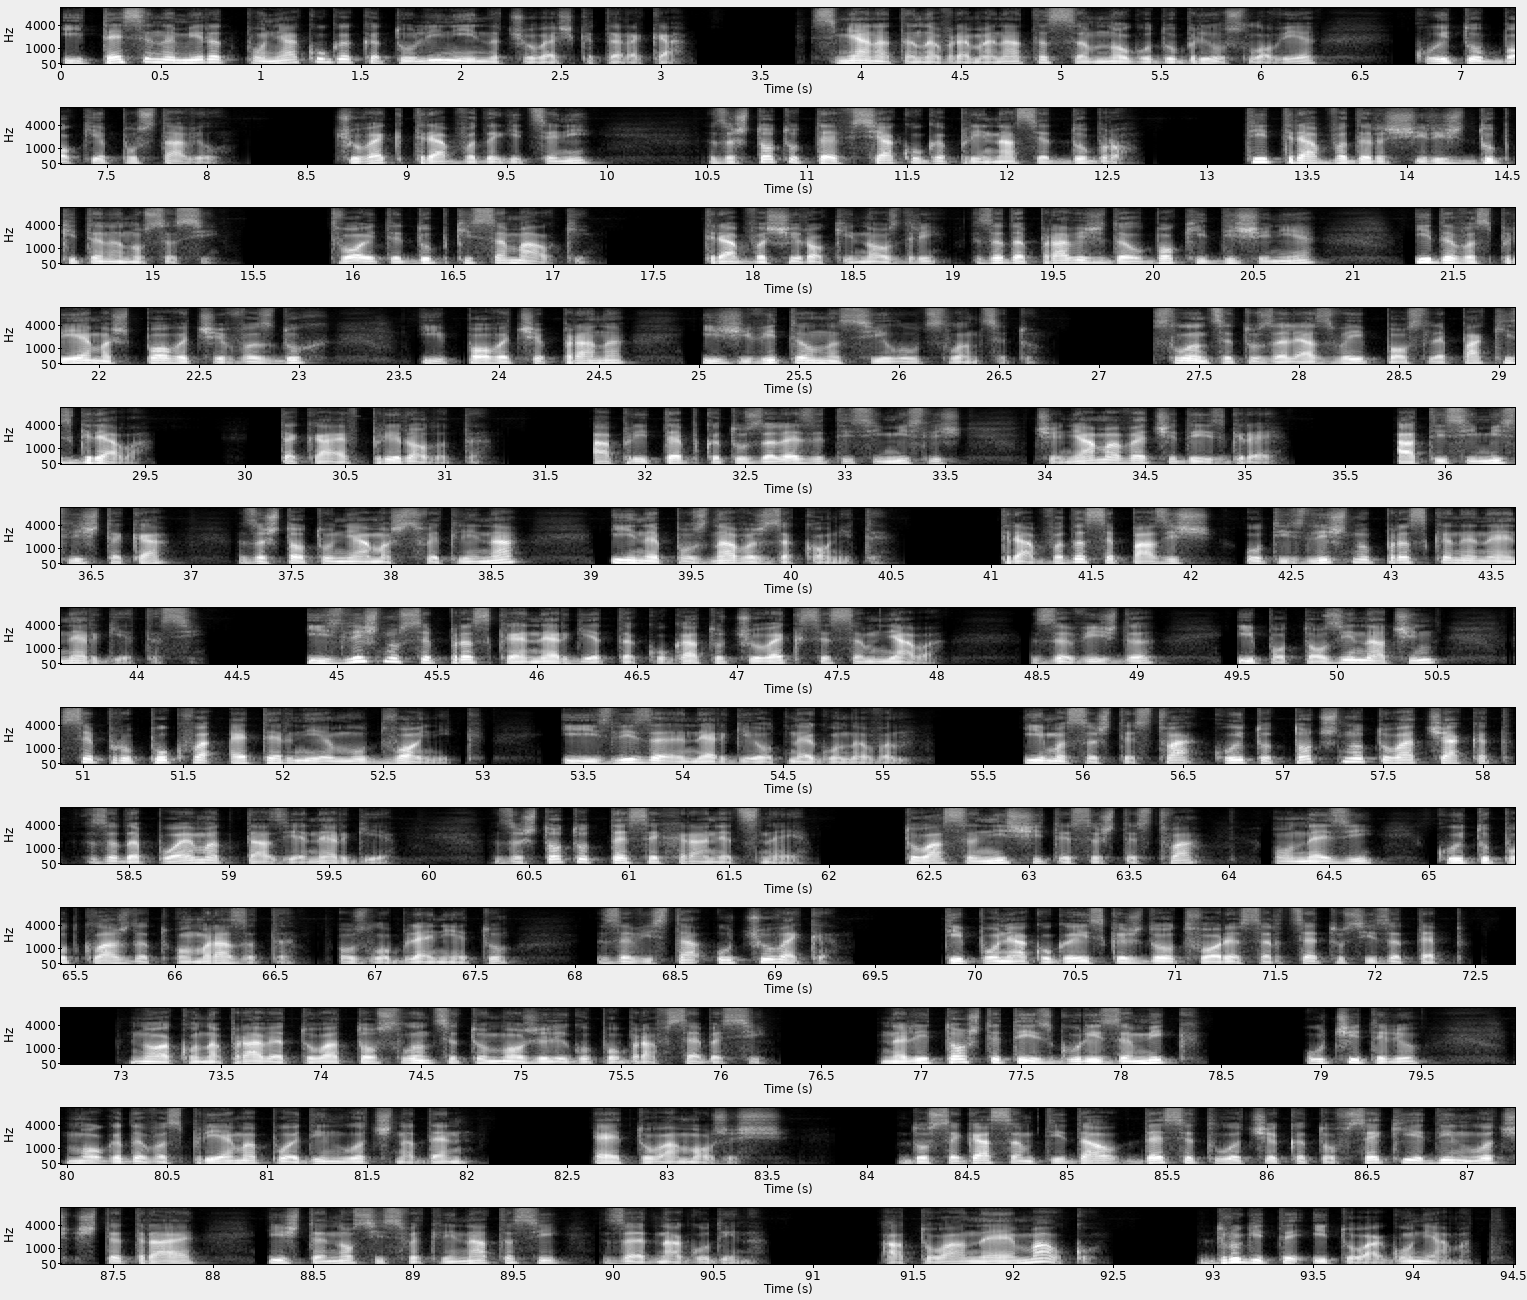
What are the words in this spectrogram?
и те се намират понякога като линии на човешката ръка. Смяната на времената са много добри условия, които Бог е поставил. Човек трябва да ги цени, защото те всякога принасят добро. Ти трябва да разшириш дубките на носа си. Твоите дубки са малки. Трябва широки ноздри, за да правиш дълбоки дишания и да възприемаш повече въздух и повече прана и живителна сила от Слънцето. Слънцето залязва и после пак изгрява. Така е в природата. А при теб, като залезе, ти си мислиш, че няма вече да изгрее. А ти си мислиш така, защото нямаш светлина и не познаваш законите. Трябва да се пазиш от излишно пръскане на енергията си. Излишно се пръска енергията, когато човек се съмнява, завижда и по този начин се пропуква етерния му двойник и излиза енергия от него навън. Има същества, които точно това чакат, за да поемат тази енергия, защото те се хранят с нея. Това са низшите същества, онези, които подклаждат омразата, озлоблението, зависта от човека. Ти понякога искаш да отворя сърцето си за теб. Но ако направя това, то слънцето може ли го побра в себе си? Нали то ще те изгори за миг? Учителю, мога да възприема по един лъч на ден. Е, това можеш. До сега съм ти дал 10 лъча, като всеки един лъч ще трае и ще носи светлината си за една година. А това не е малко. Другите и това го нямат.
